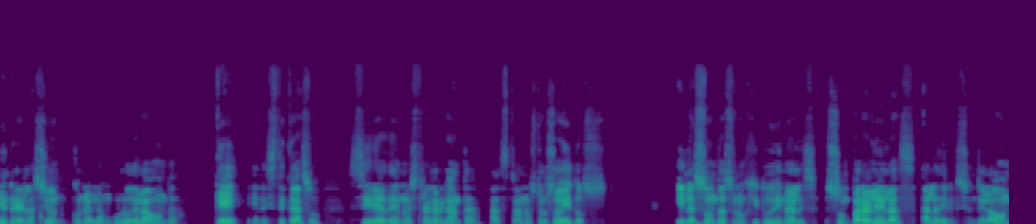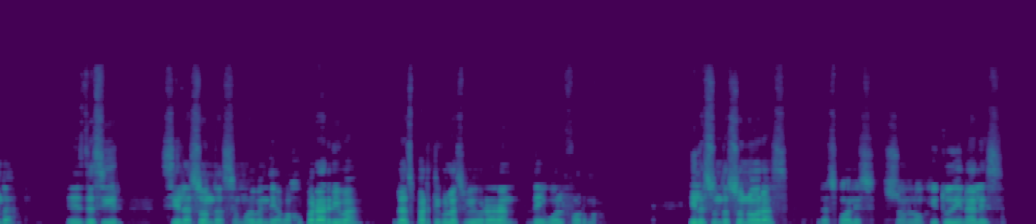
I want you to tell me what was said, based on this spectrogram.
en relación con el ángulo de la onda, que, en este caso, sería de nuestra garganta hasta nuestros oídos. Y las ondas longitudinales son paralelas a la dirección de la onda, es decir, si las ondas se mueven de abajo para arriba, las partículas vibrarán de igual forma. Y las ondas sonoras, las cuales son longitudinales,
